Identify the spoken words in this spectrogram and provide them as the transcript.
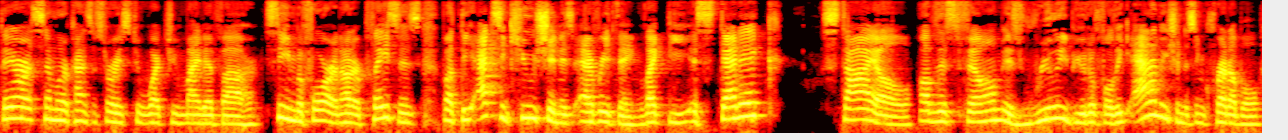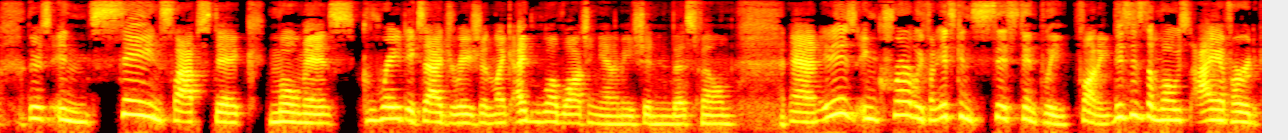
they are similar kinds of stories to what you might have uh, seen before in other places, but the execution is everything. Like the aesthetic style of this film is really beautiful. The animation is incredible. There's insane slapstick moments, great exaggeration. Like, I love watching the animation in this film. And it is incredibly funny. It's consistently funny. This is the most I have heard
